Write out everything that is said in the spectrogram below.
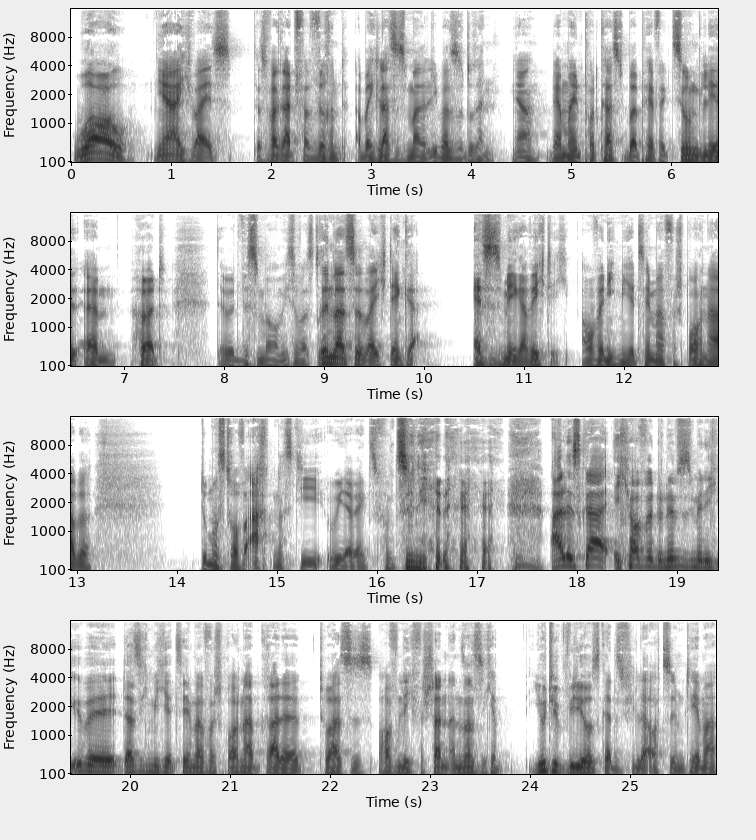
Wow, ja, ich weiß, das war gerade verwirrend, aber ich lasse es mal lieber so drin. Ja, wer meinen Podcast über Perfektion ähm, hört, der wird wissen, warum ich sowas drin lasse, weil ich denke, es ist mega wichtig, auch wenn ich mich jetzt immer versprochen habe, du musst darauf achten, dass die Redirects funktionieren. Alles klar, ich hoffe, du nimmst es mir nicht übel, dass ich mich jetzt hier mal versprochen habe. Gerade du hast es hoffentlich verstanden. Ansonsten, ich habe YouTube-Videos, ganz viele auch zu dem Thema,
